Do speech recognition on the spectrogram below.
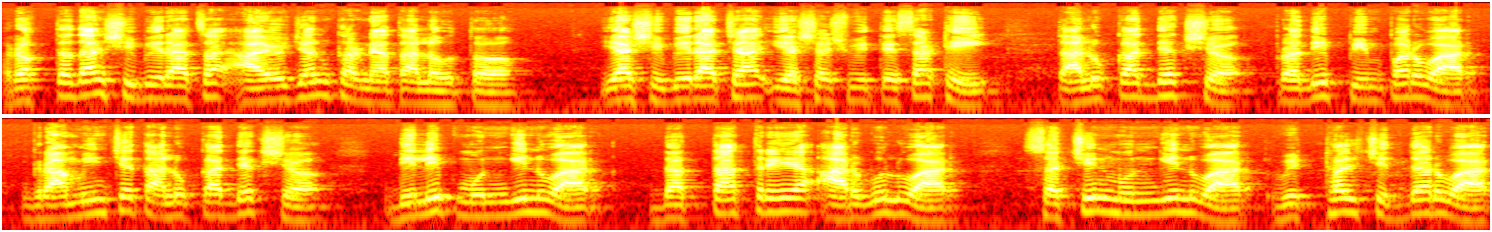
रक्तदान शिबिराचं आयोजन करण्यात आलं होतं. या शिबिराच्या यशस्वीतेसाठी तालुकाध्यक्ष प्रदीप पिंपरवार ग्रामीणचे तालुकाध्यक्ष दिलीप मुनगिनवार दत्तात्रेय आरगुलवार सचिन मुनगिनवार विठ्ठल चिद्दरवार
